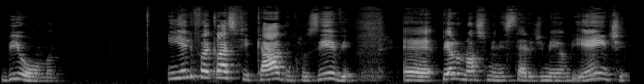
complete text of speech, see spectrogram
bioma. E ele foi classificado, inclusive, é, pelo nosso Ministério de Meio Ambiente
